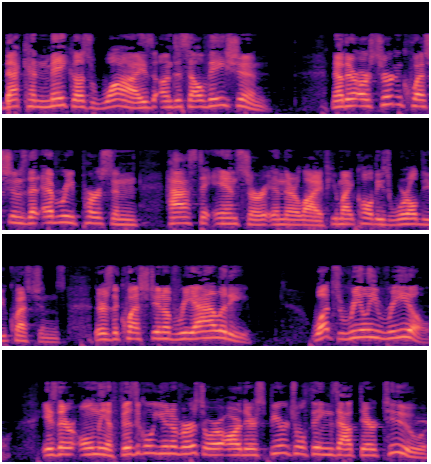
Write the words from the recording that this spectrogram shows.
that can make us wise unto salvation. Now, there are certain questions that every person has to answer in their life. You might call these worldview questions. There's the question of reality. What's really real? Is there only a physical universe or are there spiritual things out there too?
